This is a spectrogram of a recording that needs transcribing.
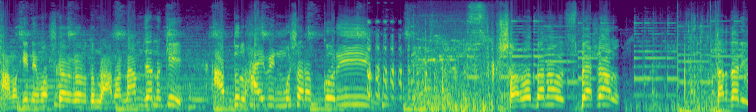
আমাকে নমস্কার করো তোমরা। আমার নাম জানো কি? আব্দুল হাইবিন মুশারফ করিম। শরবত বানাও স্পেশাল তাড়াতাড়ি।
